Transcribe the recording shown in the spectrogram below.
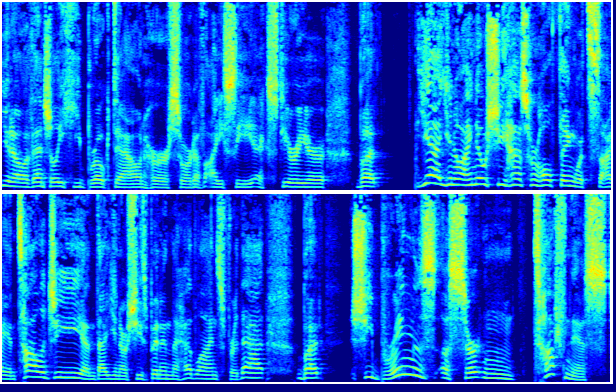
you know, eventually he broke down her sort of icy exterior. But yeah, you know, I know she has her whole thing with Scientology and that, you know, she's been in the headlines for that. But she brings a certain toughness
